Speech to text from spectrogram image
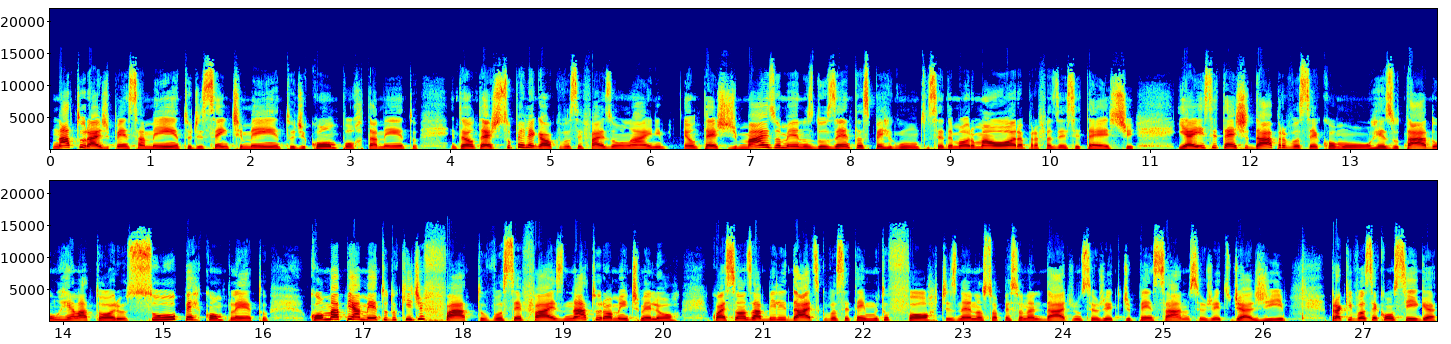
naturais de pensamento, de sentimento, de comportamento. Então é um teste super legal que você faz online. É um teste de mais ou menos 200 perguntas. Você demora uma hora para fazer esse teste. E aí esse teste dá para você como resultado um relatório super completo com mapeamento do que de fato você faz naturalmente melhor. Quais são as habilidades que você tem muito fortes, né, na sua personalidade, no seu jeito de pensar, no seu jeito de agir, para que você consiga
